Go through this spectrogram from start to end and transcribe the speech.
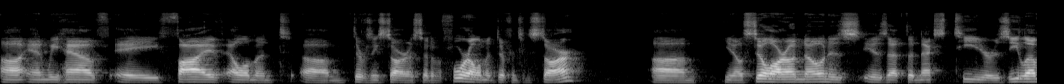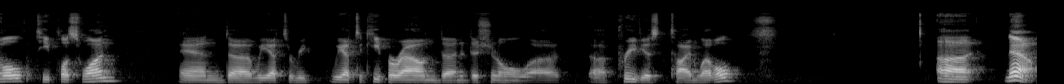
Uh, and we have a five-element um, differencing star instead of a four-element differencing star. Um, you know, still our unknown is is at the next t or z level, t plus one, and uh, we have to we have to keep around an additional uh, uh previous time level. Uh, now,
